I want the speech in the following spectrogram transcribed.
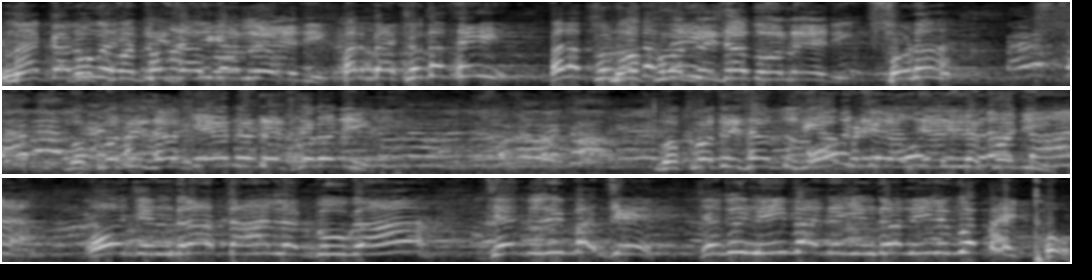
ਮੈਂ ਕਰੂੰਗਾ ਮੁੱਖ ਜਿੱਥੋਂ ਮਰਜ਼ੀ ਸਾਹਿਬ ਕਰ ਬੋਲ ਰਹੇ ਜੀ। ਪਰ ਬੈਠੋ ਤਾਂ ਸਹੀ ਪਹਿਲਾਂ ਸੁਣੋ ਮੁੱਖ ਤਾਂ ਮੰਤਰੀ ਸਹੀ। ਸਾਹਿਬ ਬੋਲ ਰਹੇ ਜੀ। ਸੁਣ। ਮੁੱਖ ਮੰਤਰੀ ਸਾਹਿਬ ਚੇਅਰ ਨੂੰ ਐਡਰੈਸ ਕਰੋ ਜੀ? ਮੁੱਖ ਮੰਤਰੀ ਸਾਹਿਬ ਤੁਸੀਂ ਆਪਣੀ ਜੇ- ਗੱਲ ਜਾਰੀ ਰੱਖੋ ਜੀ। ਉਹ ਜਿੰਦਰਾ ਤਾਂ ਲੱਗੂਗਾ ਜੇ ਤੁਸੀਂ ਭੱਜੇ ਜੇ ਤੁਸੀਂ ਨਹੀਂ ਭੱਜੇ ਜਿੰਦਰਾ ਨਹੀਂ ਲੱਗੂਗਾ ਬੈਠੋ।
